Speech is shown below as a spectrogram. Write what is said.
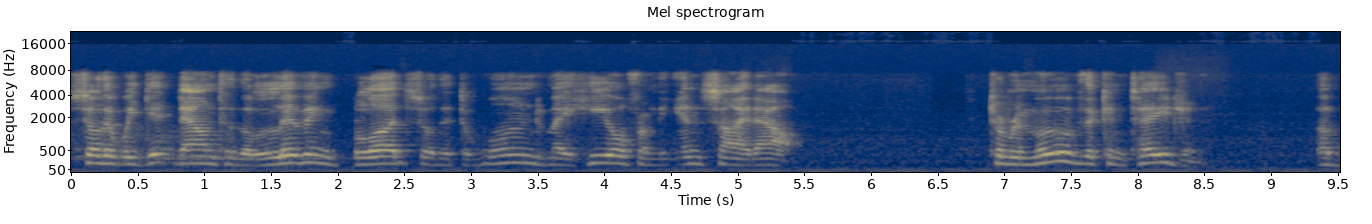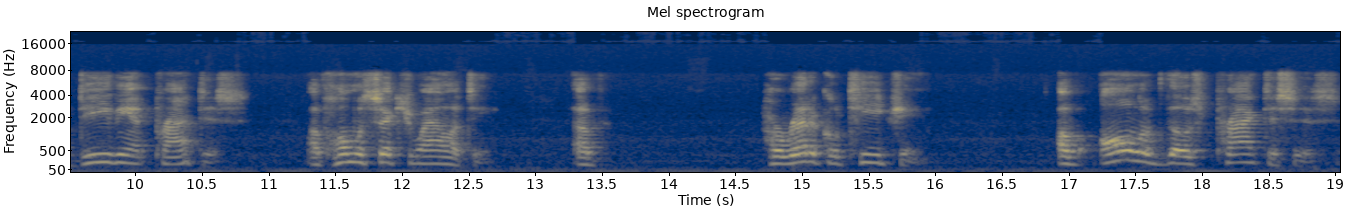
so that we get down to the living blood so that the wound may heal from the inside out. To remove the contagion of deviant practice, of homosexuality, of heretical teaching, of all of those practices,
